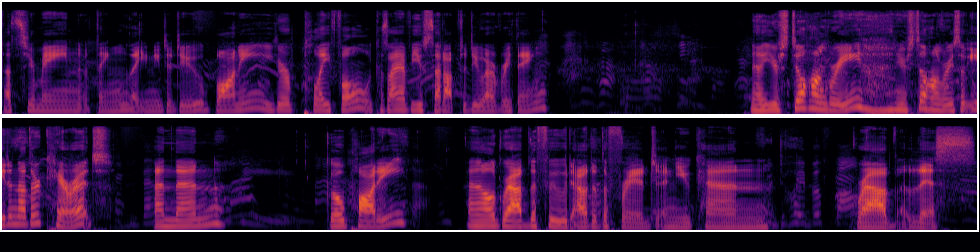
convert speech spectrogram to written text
That's your main thing that you need to do. Bonnie, you're playful because I have you set up to do everything. Now you're still hungry, and you're still hungry, so eat another carrot, and then go potty, and I'll grab the food out of the fridge, and you can grab this.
